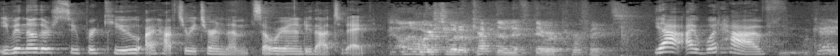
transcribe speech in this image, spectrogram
even though they're super cute, I have to return them. So we're gonna do that today. In other words, you would have kept them if they were perfect. Yeah, I would have. Okay,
